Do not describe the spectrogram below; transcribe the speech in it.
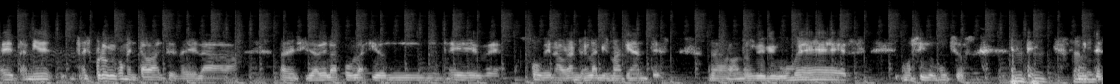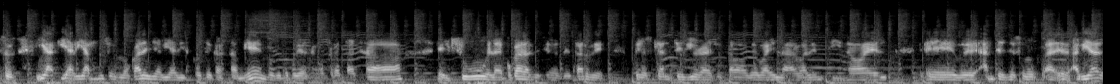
eh, también es, por lo que comentaba antes, de la, densidad de la población eh, joven ahora no es la misma que antes. No, los baby boomers hemos sido muchos, muy intensos. Y, había muchos locales y había discotecas también, porque te podías encontrar Pacha, el Chu, en la época de las sesiones de tarde, pero es que anterior a eso estaba de bailar, Valentino, el, eh, antes de eso, había,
